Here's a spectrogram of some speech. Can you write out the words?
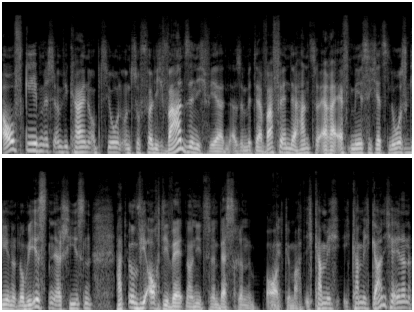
aufgeben ist irgendwie keine Option und so völlig wahnsinnig werden, also mit der Waffe in der Hand so RAF-mäßig jetzt losgehen und Lobbyisten erschießen, hat irgendwie auch die Welt noch nie zu einem besseren Ort gemacht. Ich kann mich, ich kann mich gar nicht erinnern,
